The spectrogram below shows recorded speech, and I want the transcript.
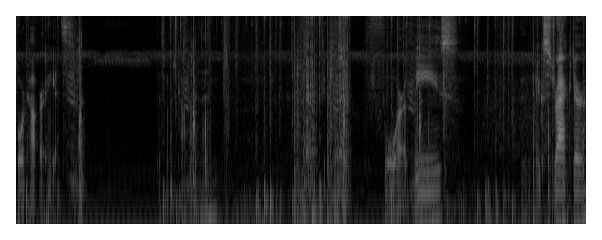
four copper ingots. This much copper then. Four of these. Extractor.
